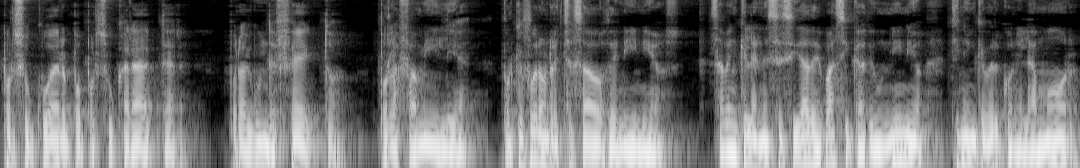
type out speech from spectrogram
por su cuerpo, por su carácter, por algún defecto, por la familia, porque fueron rechazados de niños. Saben que las necesidades básicas de un niño tienen que ver con el amor,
